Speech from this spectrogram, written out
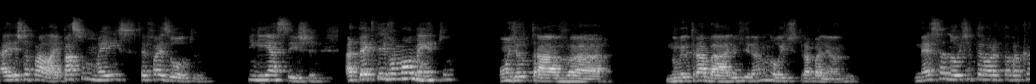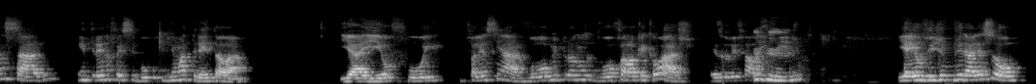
aí deixa para lá. E passa um mês, você faz outro. Ninguém assiste. Até que teve um momento onde eu estava no meu trabalho, virando noite, trabalhando. nessa noite, até a hora que eu estava cansado, entrei no Facebook, vi uma treta lá. E aí eu fui, falei assim, ah, vou me vou falar o que, é que eu acho. Resolvi falar uhum. em vídeo. E aí o vídeo viralizou.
